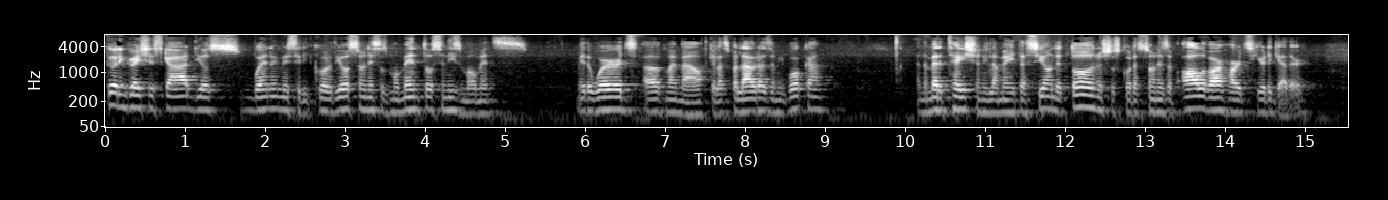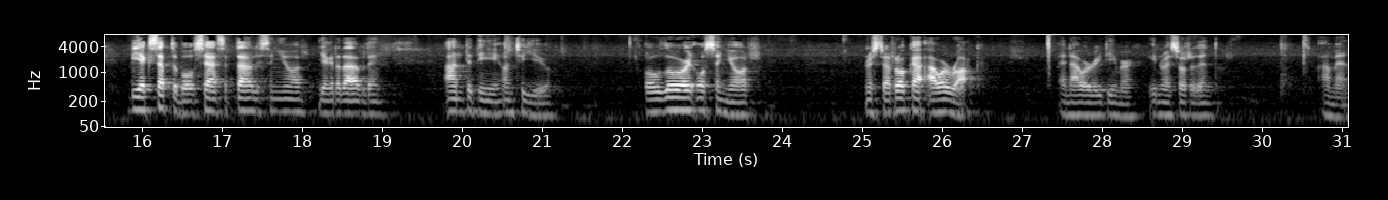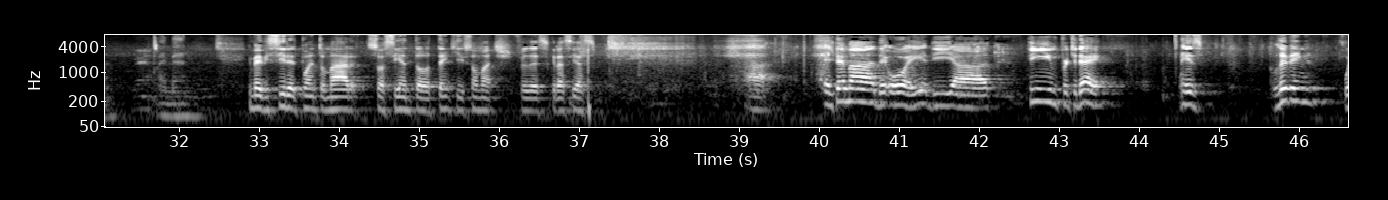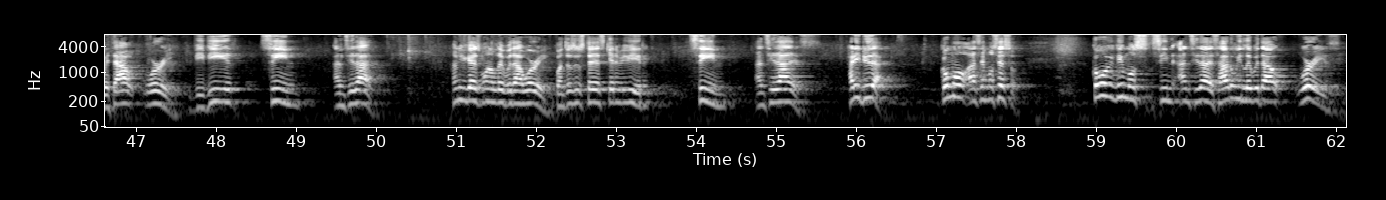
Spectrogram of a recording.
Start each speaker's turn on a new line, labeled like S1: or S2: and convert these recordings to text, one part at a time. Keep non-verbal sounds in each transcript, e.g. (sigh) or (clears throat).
S1: Good and gracious God, Dios bueno y misericordioso en estos momentos, in these moments. May the words of my mouth, que las palabras de mi boca, and the meditation y la meditación de todos nuestros corazones, of all of our hearts here together, be acceptable, sea aceptable, Señor, y agradable ante ti, unto you. O Lord, O Señor, nuestra roca, our rock, and our Redeemer, y nuestro Redentor. Amen. Amen. You may be seated. Pueden tomar su asiento. Thank you so much for this. Gracias. Uh, el tema de hoy, the uh, theme for today, is living without worry. Vivir sin ansiedad. How of you guys want to live without worry? ¿Cuántos de ustedes quieren vivir sin ansiedades? How do you do that? ¿Cómo hacemos eso? ¿Cómo vivimos sin ansiedades? How do we live without worries?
